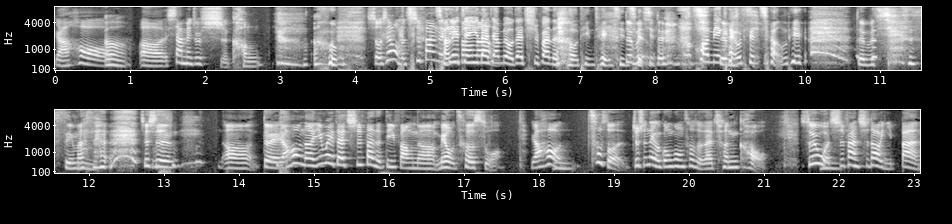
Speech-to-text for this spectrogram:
然后，嗯，呃，下面就是屎坑。首先，我们吃饭的强烈建议大家没有在吃饭的时候听这一期。对不起，对不起，画面感有点强烈。对不起，行吗？就是，嗯、呃，对。然后呢，因为在吃饭的地方呢没有厕所，然后厕所就是那个公共厕所在村口。所以我吃饭吃到一半，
